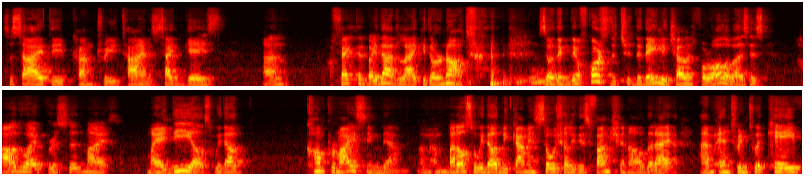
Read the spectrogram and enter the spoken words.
society, country, time, zeitgeist, and affected by that, like it or not. so the, the, of course the, the daily challenge for all of us is how do I pursue my my ideals without compromising them, um, um, but also without becoming socially dysfunctional. That I I'm entering to a cave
